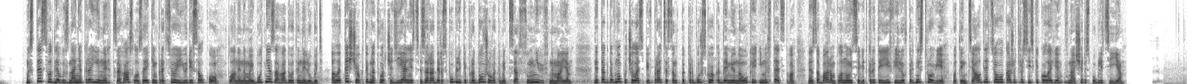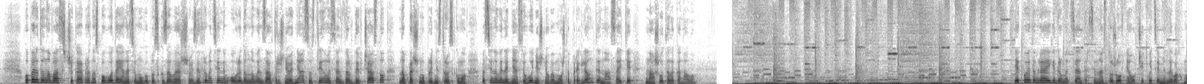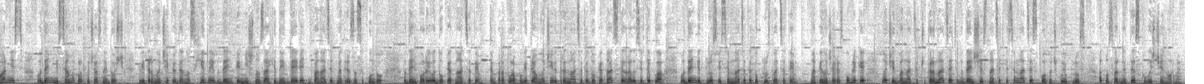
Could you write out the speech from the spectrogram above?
Мистецтво для визнання країни це гасло, за яким працює Юрій Салко. Плани на майбутнє загадувати не любить. Але те, що активна творча діяльність заради республіки продовжуватиметься, сумнівів немає. Не так давно почалась співпраця з Санкт-Петербурзькою академією науки і мистецтва. Незабаром планується відкрити її філію в Придністров'ї. Потенціал для цього кажуть російські колеги в нашій республіці є. Попереду на вас чекає прогноз погода. Я на цьому випуск завершую. З інформаційним оглядом новин завтрашнього дня зустрінемося завжди вчасно на першому Придністровському. А всі новини дня сьогоднішнього ви можете переглянути на сайті нашого телеканалу. Як повідомляє гідрометцентр, 17 жовтня очікується мінлива хмарність, вдень місцями короткочасний дощ. Вітер вночі південно-східний, вдень північно-західний 9-12 метрів за секунду. Вдень пориви до 15. Температура повітря вночі від 13 до 15 градусів тепла, вдень від плюс 18 до плюс 20. На півночі республіки вночі 12-14, вдень 16-18 з позначкою плюс. Атмосферний тиск вищої норми.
